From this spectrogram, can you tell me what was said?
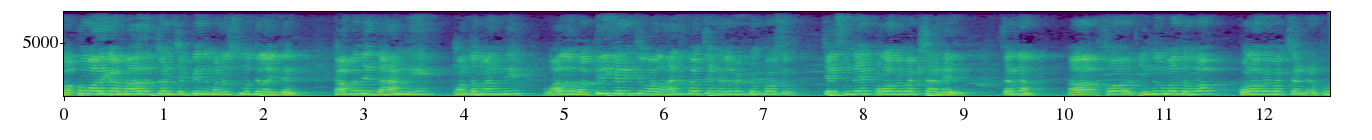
గొప్పవారిగా మారచ్చు అని చెప్పింది మనుస్మృతులు అయితే. కాకపోతే దాన్ని కొంతమంది వాళ్ళు వక్రీకరించి వాళ్ళ ఆధిపత్యాన్ని నిలబెట్టడం కోసం చేసిందే కుల వివక్ష అనేది. సరేనా? సో హిందూ మతంలో కుల వివక్ష ఇప్పుడు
